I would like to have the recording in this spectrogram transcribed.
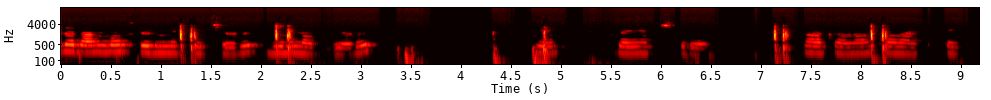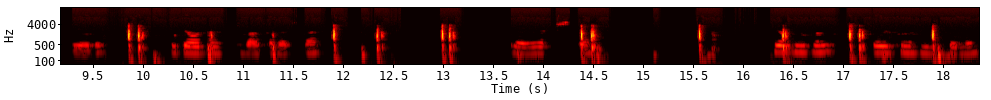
Şuradan not bölümünü seçiyoruz. Yeni not diyoruz. Ve buraya yapıştırıyoruz. Daha sonra convert text diyoruz. Bu gördüğünüz gibi arkadaşlar. Buraya yapıştı. Yazımızın boyutunu büyütelim.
